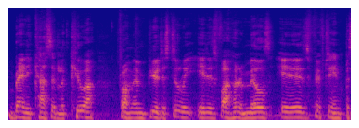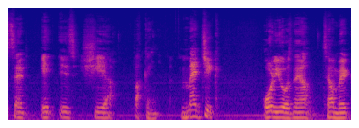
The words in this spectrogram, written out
brandy custard liqueur from Imbue Distillery. It is 500 mils. It is 15%. It is sheer fucking magic. All yours now. Tell Mick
